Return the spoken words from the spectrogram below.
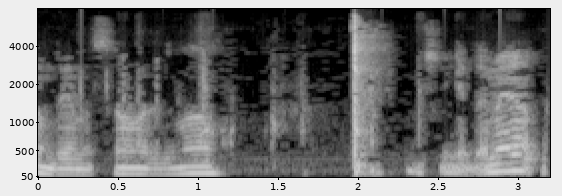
Some down the side as well. Once you get them out.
